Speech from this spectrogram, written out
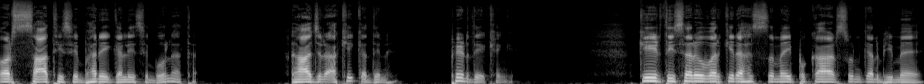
और साथी से भरे गले से बोला था, आज राखी का दिन है, फिर देखेंगे। कीर्ति सरोवर की रहस्यमयी पुकार सुनकर भी मैं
